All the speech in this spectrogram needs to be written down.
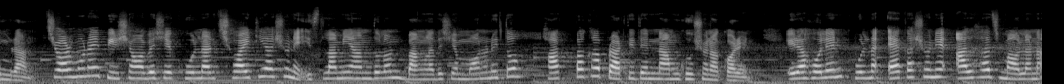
ইমরান। চরমনায় পীর সমাবেশে খুলনার ছয়টি আসনে ইসলামী আন্দোলন বাংলাদেশে মনোনীত হাতপাখা প্রার্থীদের নাম ঘোষণা করেন। এরা হলেন খুলনা এক আসনে আলহাজ মাওলানা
